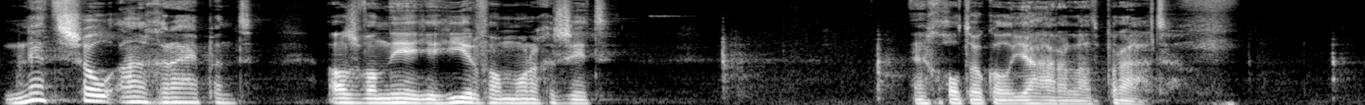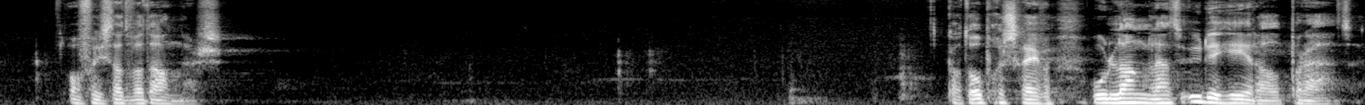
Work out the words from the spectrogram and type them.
Net zo aangrijpend als wanneer je hier vanmorgen zit en God ook al jaren laat praten. Of is dat wat anders? Ik had opgeschreven, hoe lang laat u de Heer al praten?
